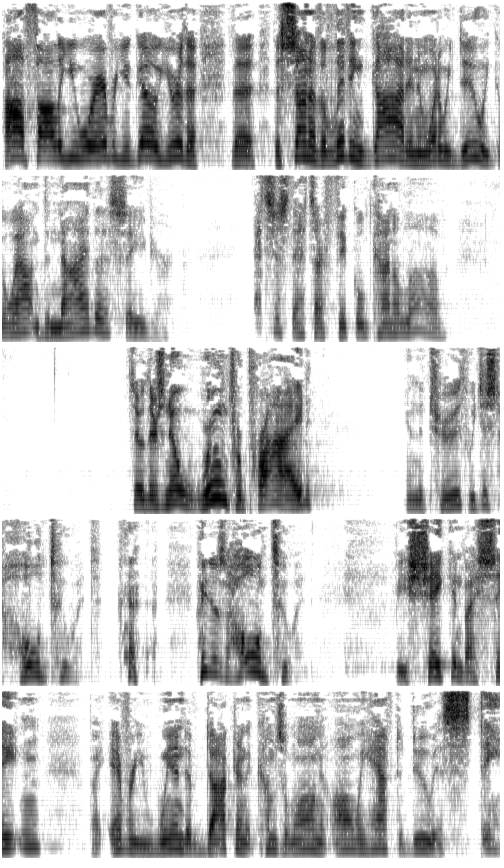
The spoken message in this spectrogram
I'll follow you wherever you go. You're the, the, the Son of the living God. And then what do we do? We go out and deny the Savior. That's just, that's our fickle kind of love. So there's no room for pride in the truth. We just hold to it. we just hold to it. Be shaken by Satan by every wind of doctrine that comes along, and all we have to do is stand.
